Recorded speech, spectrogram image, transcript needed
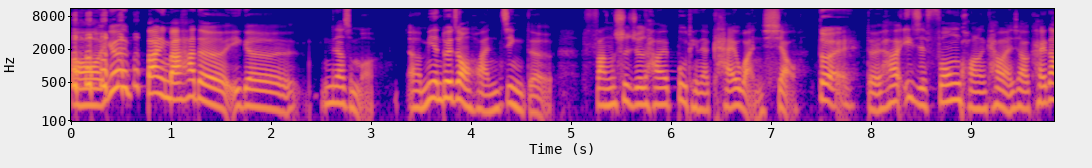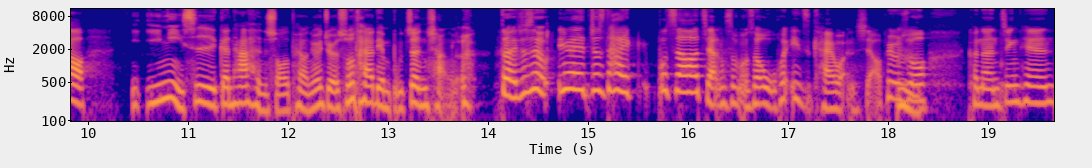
哦，因为八零八他的一个那叫什么？呃，面对这种环境的方式，就是他会不停的开玩笑。对，对，他会一直疯狂的开玩笑，开到以以你是跟他很熟的朋友，你会觉得说他有点不正常了。对，就是因为就是太不知道讲什么时候，我会一直开玩笑。譬如说，可能今天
